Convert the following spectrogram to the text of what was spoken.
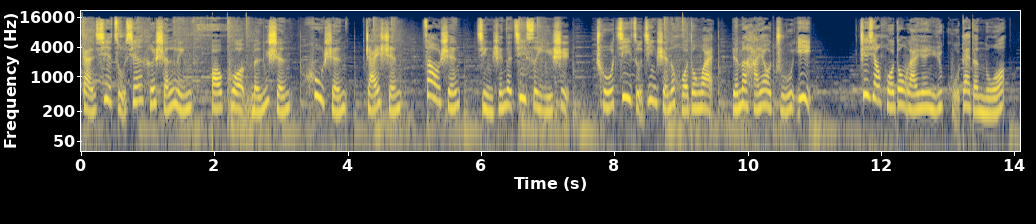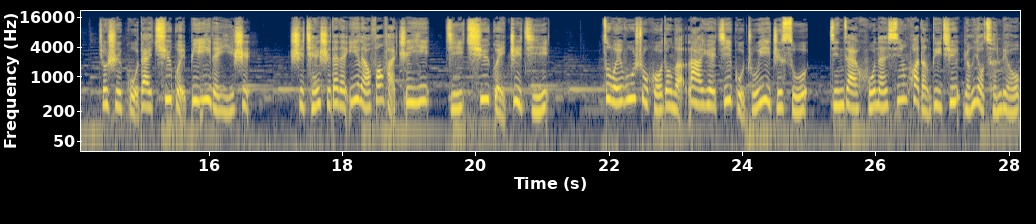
感谢祖先和神灵，包括门神、户神、宅神、灶神、井神的祭祀仪式。除祭祖敬神的活动外，人们还要逐疫。这项活动来源于古代的傩，就是古代驱鬼避疫的仪式，是前时代的医疗方法之一，即驱鬼治疾。作为巫术活动的腊月击鼓逐疫之俗。今在湖南新化等地区仍有存留，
